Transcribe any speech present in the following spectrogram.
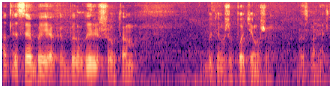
А для себе я як би, вирішив, там, будемо вже потім вже розмовляти.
